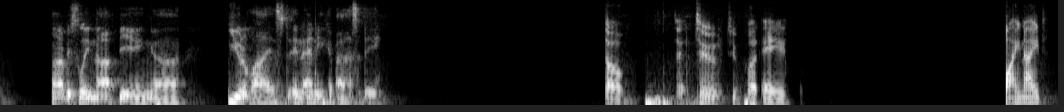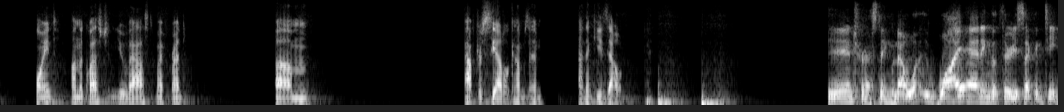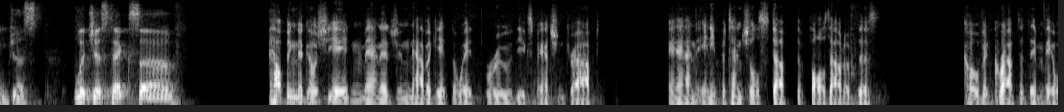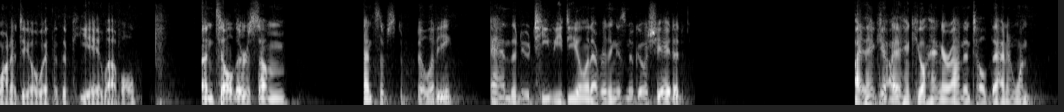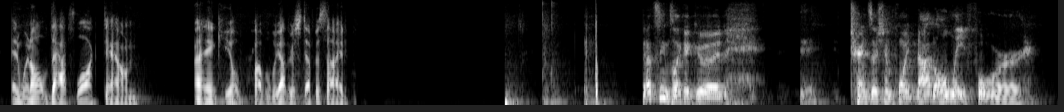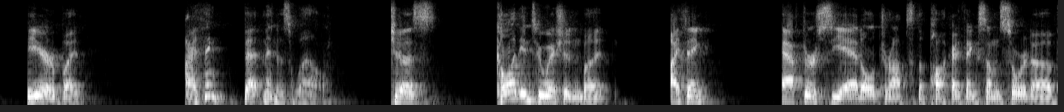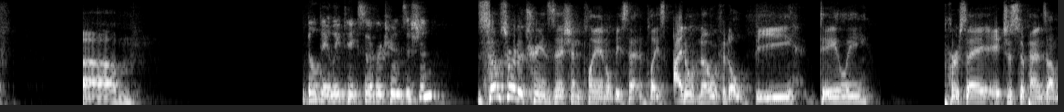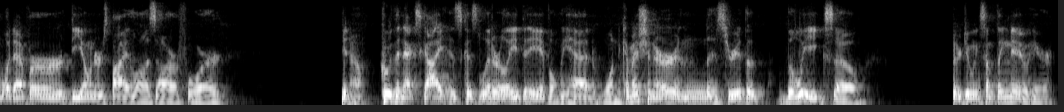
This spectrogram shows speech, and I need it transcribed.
obviously not being uh, utilized in any capacity. So, to, to to put a finite point on the question you've asked, my friend. Um, after Seattle comes in, I think he's out. Interesting. Now, what, why adding the 32nd team? Just logistics of helping negotiate and manage and navigate the way through the expansion draft and any potential stuff that falls out of this COVID crap that they may want to deal with at the PA level until there's some sense of stability and the new TV deal and everything is negotiated. I think I think he'll hang around until then, and when and when all that's locked down, I think he'll probably either step aside. That seems like a good transition point, not only for Fehr, but I think Bettman as well. Just call it intuition, but I think after Seattle drops the puck, I think some sort of um, Bill Daly takes over transition. Some sort of transition plan will be set in place. I don't know if it'll be Daly per se. It just depends on whatever the owner's bylaws are for you know who the next guy is because literally they have only had one commissioner in the history of the the league so they're doing something new here.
